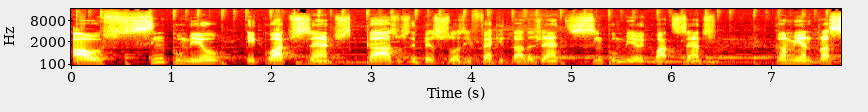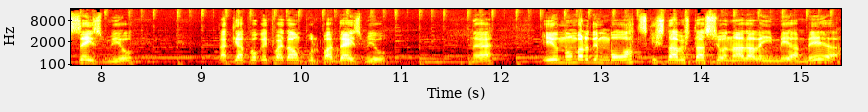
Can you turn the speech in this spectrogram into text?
aos 5.400 casos de pessoas infectadas. Gente, 5.400, caminhando para 6 mil. Daqui a pouco a gente vai dar um pulo para 10 mil, né? e o número de mortes que estava estacionado ali em 66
